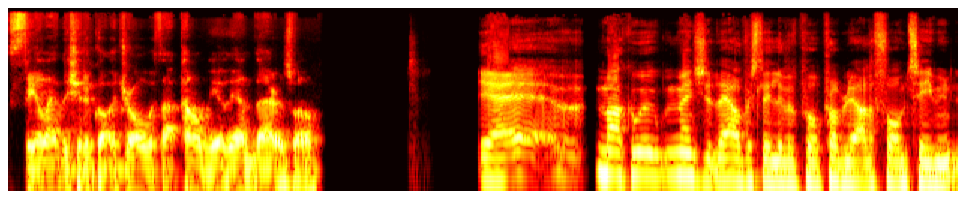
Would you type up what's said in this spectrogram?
feel like they should have got a draw with that penalty at the end there as well. Yeah, Mark, we mentioned it there. Obviously, Liverpool probably are the form team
